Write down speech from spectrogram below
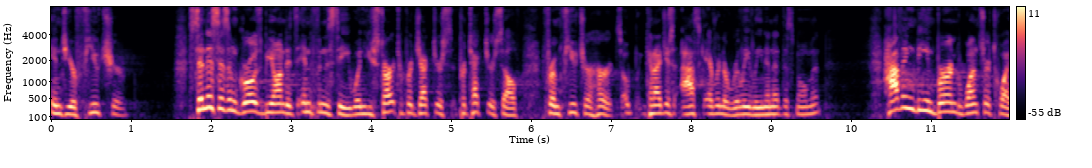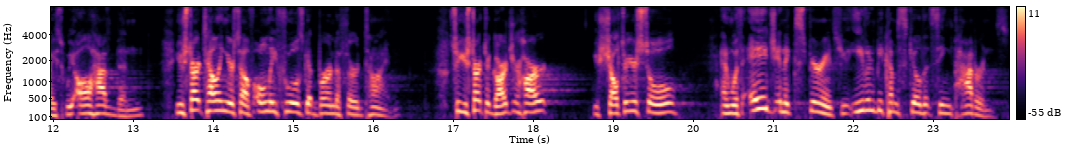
into your future. Cynicism grows beyond its infancy when you start to project your, protect yourself from future hurts. Oh, can I just ask everyone to really lean in at this moment? Having been burned once or twice, we all have been, you start telling yourself only fools get burned a third time. So you start to guard your heart, you shelter your soul, and with age and experience, you even become skilled at seeing patterns.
